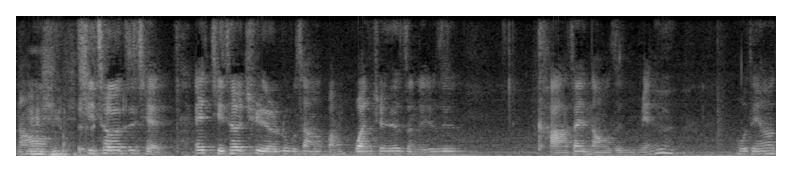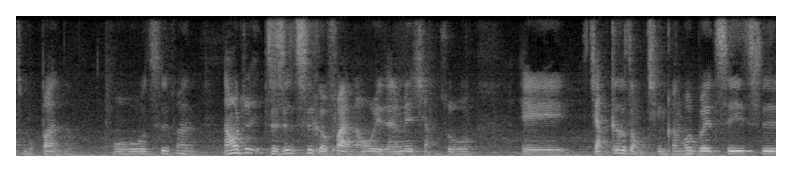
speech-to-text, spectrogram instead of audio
然后骑车之前，哎，骑车去的路上完完全就整个就是卡在脑子里面。我等一下要怎么办呢？我我吃饭，然后就只是吃个饭，然后我也在那边想说，诶、欸，讲各种情况，会不会吃一吃，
